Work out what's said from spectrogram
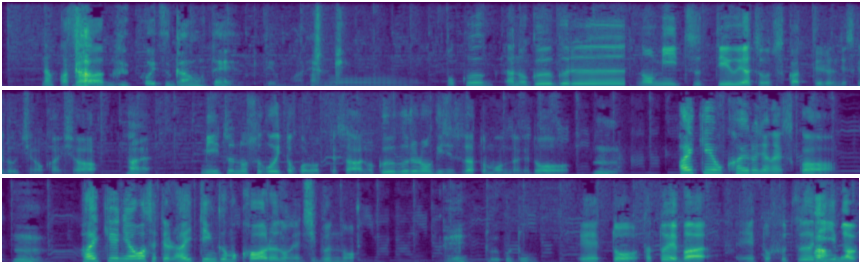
なんかさ、こいつガンオテンって思わあれるのー僕、あの、Google の Meets っていうやつを使ってるんですけど、うちの会社。はい。Meets のすごいところってさ、あの、Google の技術だと思うんだけど、うん。背景を変えるじゃないですか。うん。背景に合わせてライティングも変わるのね、自分の。え？どういうこと？いえっ、と、例えば、えっ、と、普通に今、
